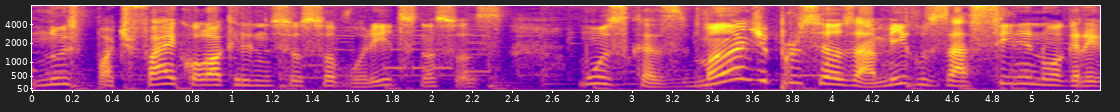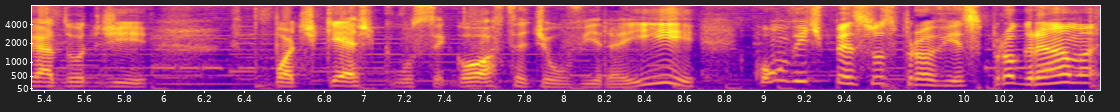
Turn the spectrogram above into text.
no Spotify, coloque ele nos seus favoritos, nas suas músicas, mande para os seus amigos, assine no agregador de podcast que você gosta de ouvir aí, convide pessoas para ouvir esse programa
